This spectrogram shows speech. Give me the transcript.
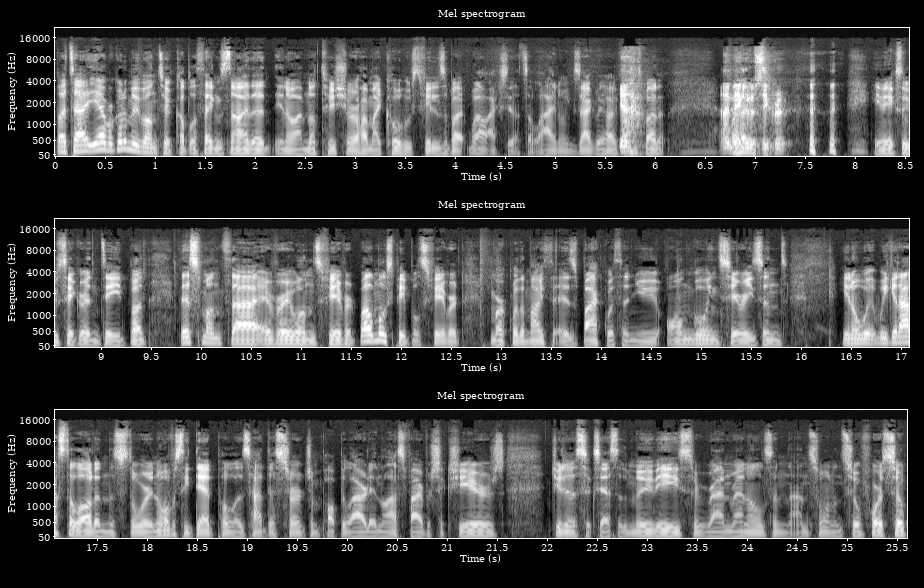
but uh, yeah, we're going to move on to a couple of things now that you know I'm not too sure how my co-host feels about. Well, actually, that's a lie. I know exactly how he yeah. feels about it. I make no secret. he makes no secret indeed. But this month, uh, everyone's favorite, well, most people's favorite, Merc with a Mouth, is back with a new ongoing series. And you know, we, we get asked a lot in the story, and obviously Deadpool has had this surge in popularity in the last five or six years due to the success of the movies through Ryan Reynolds and, and so on and so forth. So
